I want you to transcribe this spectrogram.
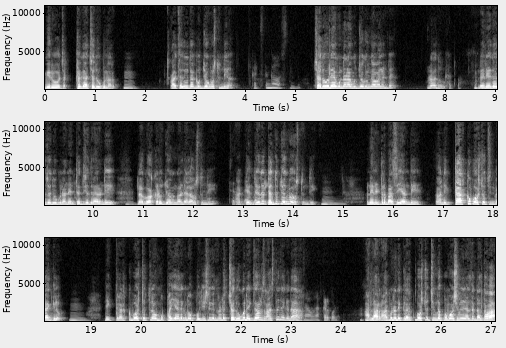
మీరు చక్కగా చదువుకున్నారు. ఆ చదువు తగ్గ ఉద్యోగం వస్తుందిగా ఖచ్చితంగా వస్తుంది చదువు లేకుండా నాకు ఉద్యోగం కావాలంటే రాదు. నేను ఏదో చదువుకున్నాను నేను టెన్త్ చదివానండి హ్మ్. నాకు అక్కడ ఉద్యోగం కావాలంటే ఎలా వస్తుంది ఆ టెన్త్ ఏదో. టెన్త్ ఉద్యోగమే వస్తుంది హ్మ్. నేను ఇంటర్ పాస్ అయ్యండి నీకు క్లర్క్ పోస్ట్ వచ్చింది బ్యాంకులో హ్మ్. నీకు క్లర్క్ పోస్ట్ వచ్చిన ముప్పై ఏళ్ళకి నువ్వు పొజిషన్ వెళ్తుంటే చదువుకుని ఎగ్జామ్స్ రాస్తేనే కదా అవును అక్కడ కూడా అట్లా రాకుండా నీకు క్లర్క్ పోస్ట్ వచ్చిందా ప్రమోషన్ మీద వెళ్తుంటే వెళ్తావా.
